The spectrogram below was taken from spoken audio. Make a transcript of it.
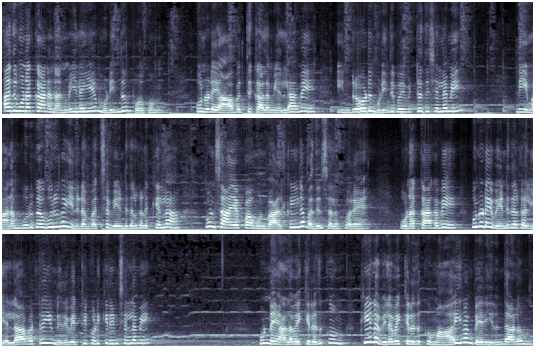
அது உனக்கான நன்மையிலேயே முடிந்தும் போகும். உன்னுடைய ஆபத்து காலம் எல்லாமே இன்றோடு முடிந்து போய்விட்டது செல்லமே. நீ மனம் உருக உருக என்னிடம் வச்ச வேண்டுதல்களுக்கெல்லாம் உன் சாயப்பா உன் வாழ்க்கையில் பதில் சொல்ல போகிறேன் உனக்காகவே உன்னுடைய வேண்டுதல்கள் எல்லாவற்றையும் நிறைவேற்றி கொடுக்கிறேன் செல்லமே. உன்னை அள வைக்கிறதுக்கும் கீழே விழ வைக்கிறதுக்கும் ஆயிரம் பேர் இருந்தாலும்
